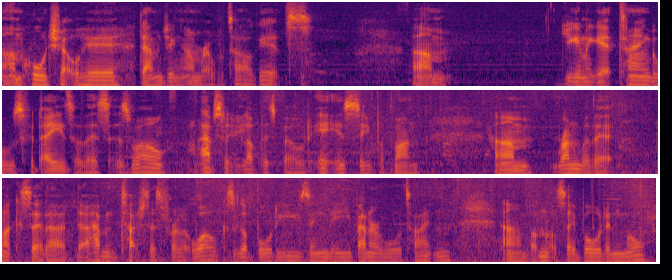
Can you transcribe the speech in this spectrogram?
um, horde shuttle here, damaging unravel targets. Um, you're going to get tangles for days with this as well. Absolutely love this build. It is super fun. Um, run with it. Like I said, I, I haven't touched this for a little while because I got bored of using the Banner of War Titan, um, but I'm not so bored anymore.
